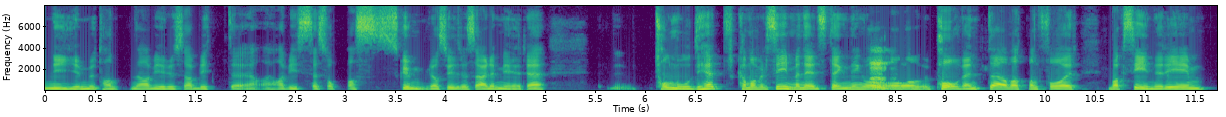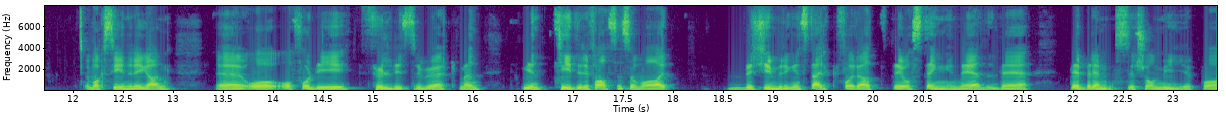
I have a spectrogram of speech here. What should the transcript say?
nye mutantene av viruset har, blitt, uh, har vist seg såpass skumle osv., så, videre, så er det mer tålmodighet, kan man vel si, med nedstengning og, mm. og påvente av at man får vaksiner i, vaksiner i gang, eh, og, og, får de fulldistribuert. Men i en tidligere fase så var bekymringen sterk for at det å stenge ned, det, det bremser så mye på,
